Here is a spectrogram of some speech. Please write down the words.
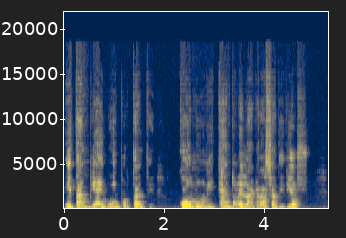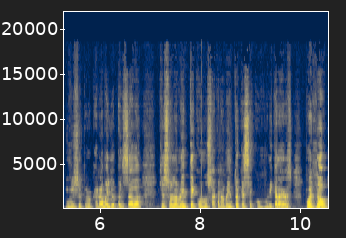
y también, muy importante, comunicándole la gracia de Dios. Y me dice, pero caramba, yo pensaba que solamente con los sacramentos que se comunica la gracia. Pues no,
